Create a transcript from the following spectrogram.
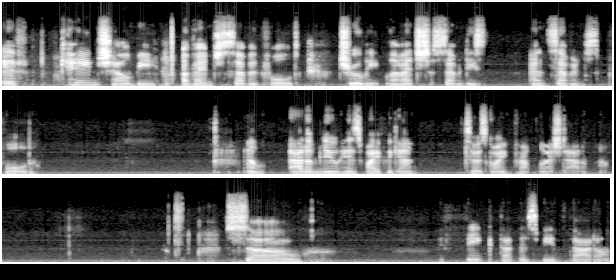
If Cain shall be avenged sevenfold, truly Lamech seventy and sevenfold. And Adam knew his wife again. So it's going from Lamech to Adam. So I think that this means that um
